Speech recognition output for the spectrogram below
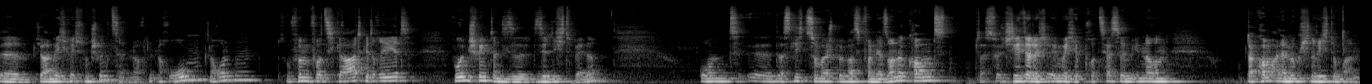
äh, ja, in welche Richtung schwingt es denn? Nach, nach oben, nach unten, so 45 Grad gedreht. Wohin schwingt dann diese, diese Lichtwelle? Und äh, das Licht zum Beispiel, was von der Sonne kommt, das entsteht ja durch irgendwelche Prozesse im Inneren, da kommen alle möglichen Richtungen an.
